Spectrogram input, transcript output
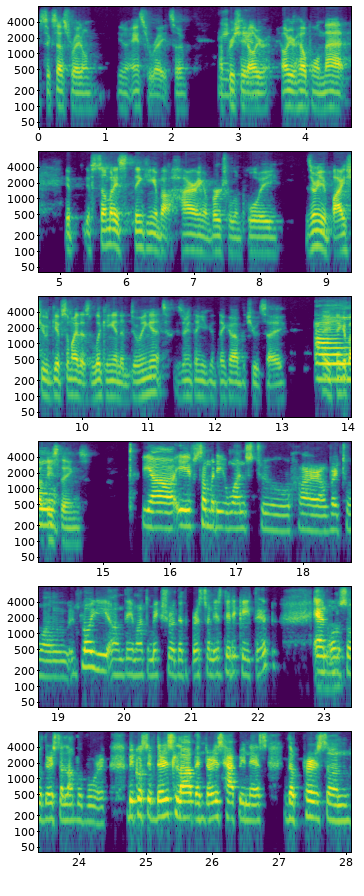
success rate on you know answer rate. So Thank I appreciate you. all your all your help on that. If if somebody's thinking about hiring a virtual employee, is there any advice you would give somebody that's looking into doing it? Is there anything you can think of that you would say? Hey, um, think about these um, things yeah if somebody wants to hire a virtual employee um, they want to make sure that the person is dedicated and mm-hmm. also there's a love of work. Because if there is love and there is happiness the person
